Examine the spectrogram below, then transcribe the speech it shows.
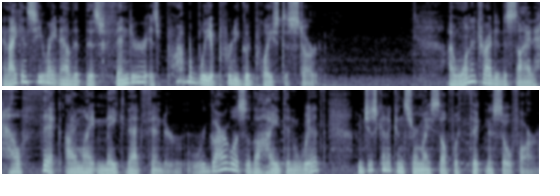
And I can see right now that this fender is probably a pretty good place to start. I want to try to decide how thick I might make that fender. Regardless of the height and width, I'm just going to concern myself with thickness so far.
